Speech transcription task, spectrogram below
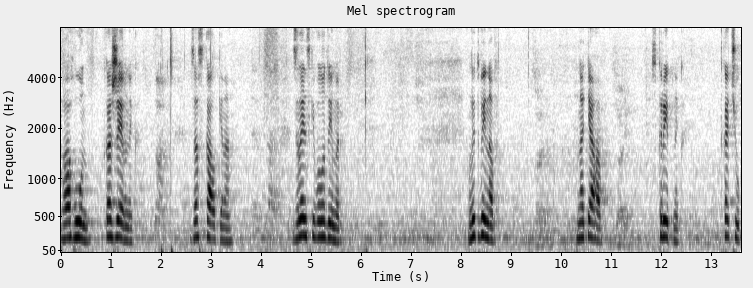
Гагун, Кажевник, Заскалкіна, Зеленський Володимир, Литвинов, Натягов, Скрипник, Ткачук,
